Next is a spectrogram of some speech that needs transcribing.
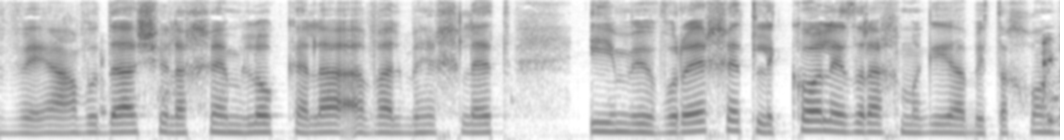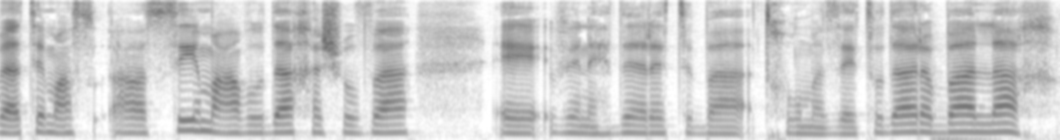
והעבודה שלכם לא קלה, אבל בהחלט היא מבורכת. לכל אזרח מגיע ביטחון, ואתם עושים עבודה חשובה ונהדרת בתחום הזה. תודה רבה לך,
